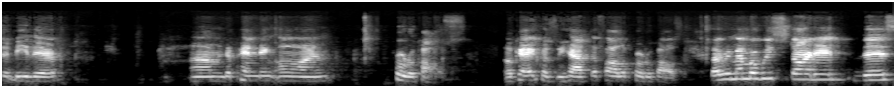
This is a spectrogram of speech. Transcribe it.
to be there, um, depending on protocols. Okay, because we have to follow protocols. But remember, we started this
